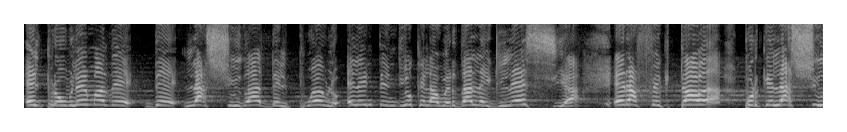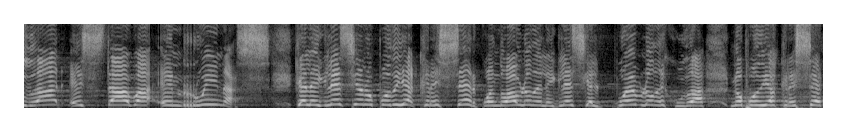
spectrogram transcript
el problema de, de, la ciudad, del pueblo. Él entendió que la verdad la iglesia era afectada porque la ciudad estaba en ruinas. Que la iglesia no podía crecer. Cuando hablo de la iglesia, el pueblo de Judá no podía crecer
